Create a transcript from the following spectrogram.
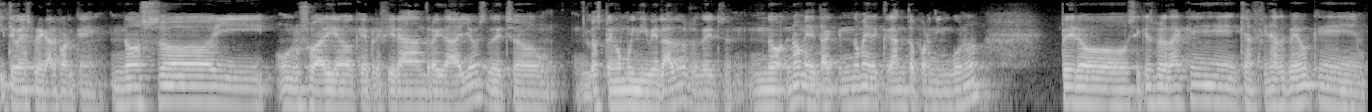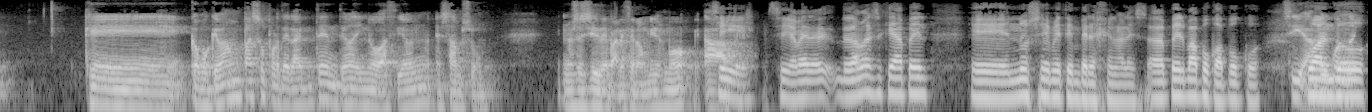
Y te voy a explicar por qué. No soy un usuario que prefiera Android a iOS, de hecho los tengo muy nivelados, de hecho no, no, me, no me decanto por ninguno, pero sí que es verdad que, al final veo que, que como que va un paso por delante en tema de innovación es Samsung. No sé si te parece lo mismo. sí, sí, a ver, de todas maneras que Apple eh, no se mete en berenjenales. Apple va poco a poco. Sí, cuando,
